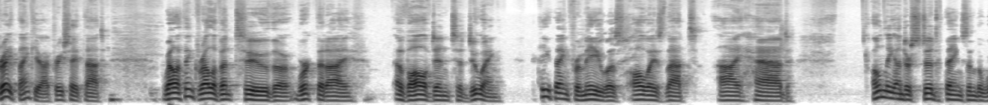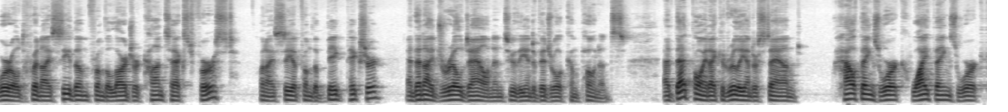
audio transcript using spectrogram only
Great. Thank you. I appreciate that. Well i think relevant to the work that i evolved into doing the key thing for me was always that i had only understood things in the world when I see them from the larger context first, when I see it from the big picture, and then I drill down into the individual components. At that point, I could really understand how things work, why things work,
